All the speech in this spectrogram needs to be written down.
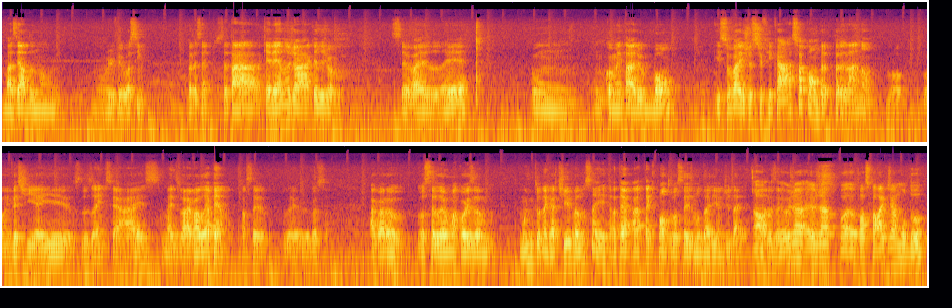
baseado num, num review assim. Por exemplo, você tá querendo já aquele jogo. Você vai ler um, um comentário bom, isso vai justificar a sua compra. Por exemplo, ah não, vou, vou investir aí os 200 reais, mas vai valer a pena. Então você leu e gostou. Agora, você lê uma coisa muito negativa, eu não sei. Até, até que ponto vocês mudariam de ideia? Ó, eu já, eu já eu posso falar que já mudou.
